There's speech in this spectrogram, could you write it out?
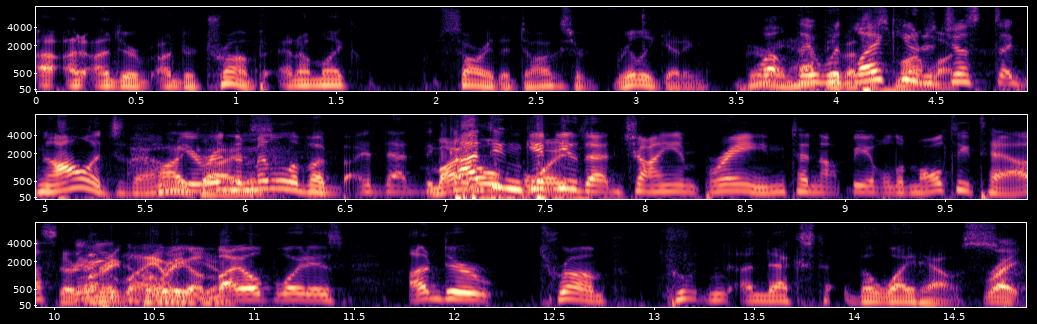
uh, under, under Trump. And I'm like, sorry, the dogs are really getting very well, happy they would about like this you to monologue. just acknowledge them. Hi, You're in the middle of a that God didn't give you that giant brain to not be able to multitask. They're There you go. Well, here we go. My whole point is under Trump, Putin annexed the White House. Right.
